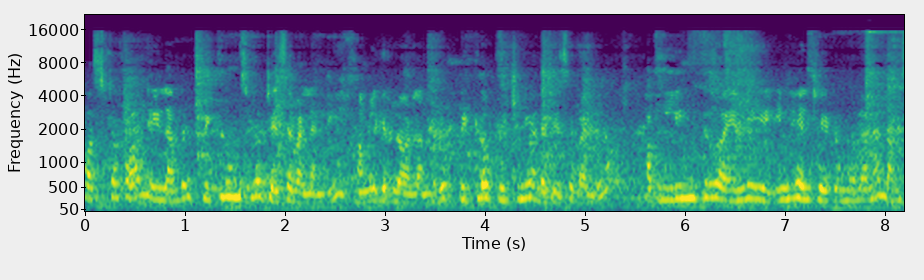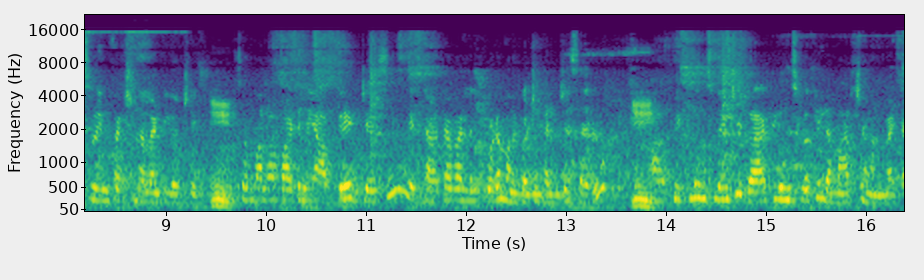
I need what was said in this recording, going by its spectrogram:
ఫస్ట్ ఆఫ్ ఆల్ వీళ్ళందరూ పిట్ రూమ్స్లో చేసేవాళ్ళండి. మంగళగిరిలో వాళ్ళందరూ పిట్లో కూర్చుని అలా చేసేవాళ్ళు. అప్పుడు లింట్ అవన్నీ ఇన్హేల్ చేయటం వలన లంగ్స్లో ఇన్ఫెక్షన్ అలాంటివి వచ్చాయి. సో మనం వాటిని అప్గ్రేడ్ చేసి టాటా వాళ్ళు కూడా మనకు కొంచెం హెల్ప్ చేశారు. ఆ పిట్ రూమ్స్ నుంచి ర్యాక్ రూమ్స్లోకి ఇలా మార్చామన్నమాట.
